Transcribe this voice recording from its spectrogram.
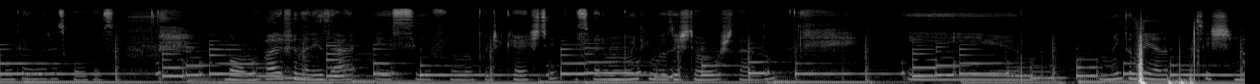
muitas outras coisas. Bom, para finalizar, esse foi meu podcast. Espero muito que vocês tenham gostado. E muito obrigada por assistir.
